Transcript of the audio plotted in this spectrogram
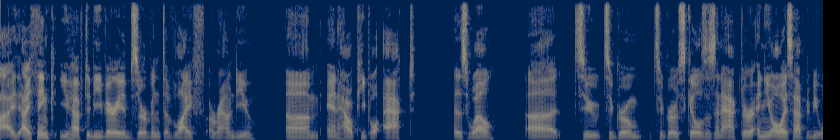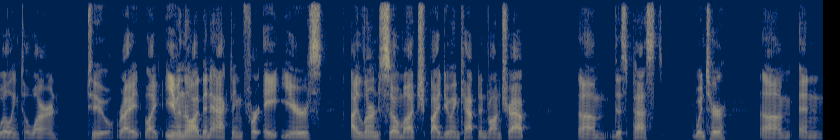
I, I think you have to be very observant of life around you um, and how people act as well uh, to to grow to grow skills as an actor and you always have to be willing to learn too right? Like even though I've been acting for eight years I learned so much by doing Captain Von Trapp um, this past winter um, and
